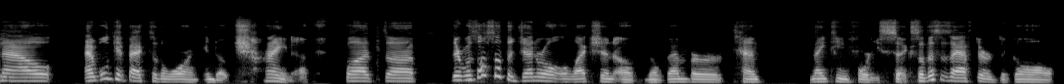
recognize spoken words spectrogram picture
now and we'll get back to the war in indochina but uh, there was also the general election of november 10th 1946 so this is after de gaulle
